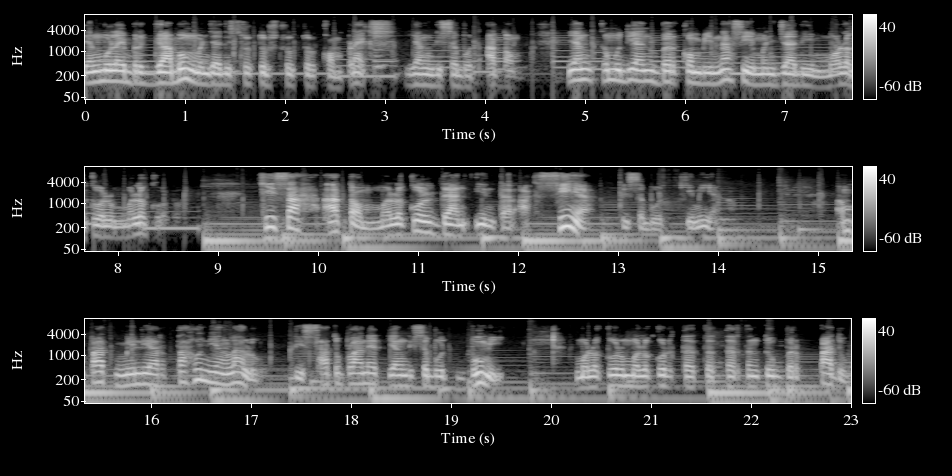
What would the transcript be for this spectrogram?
yang mulai bergabung menjadi struktur-struktur kompleks yang disebut atom, yang kemudian berkombinasi menjadi molekul-molekul Kisah atom, molekul, dan interaksinya disebut kimia. 4 miliar tahun yang lalu, di satu planet yang disebut Bumi, molekul-molekul tertentu berpadu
